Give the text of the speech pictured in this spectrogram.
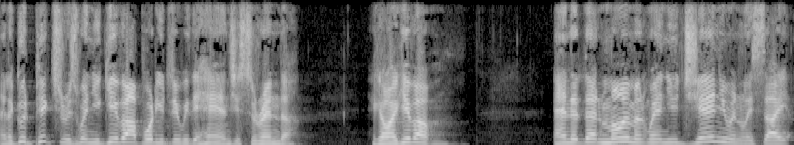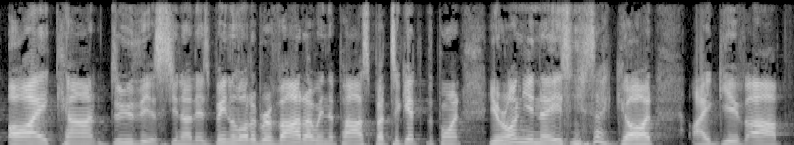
And a good picture is when you give up, what do you do with your hands? You surrender. You go, I give up. And at that moment, when you genuinely say, I can't do this, you know, there's been a lot of bravado in the past, but to get to the point, you're on your knees and you say, God, I give up.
